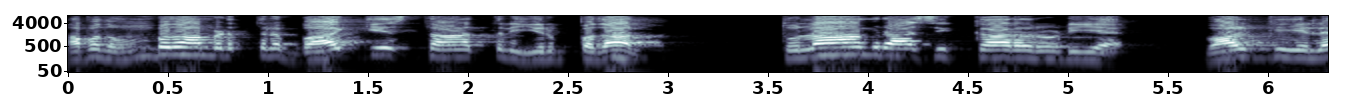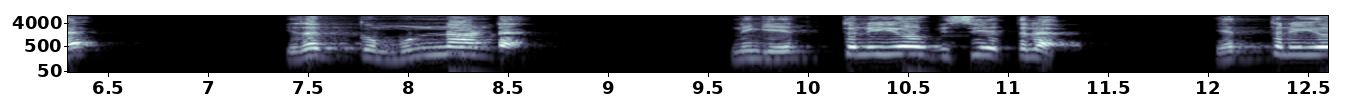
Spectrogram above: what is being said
அப்ப அந்த ஒன்பதாம் இடத்துல பாக்கியஸ்தானத்தில் இருப்பதால் துலாம் ராசிக்காரருடைய வாழ்க்கையில இதற்கு முன்னாண்ட நீங்க எத்தனையோ விஷயத்துல எத்தனையோ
